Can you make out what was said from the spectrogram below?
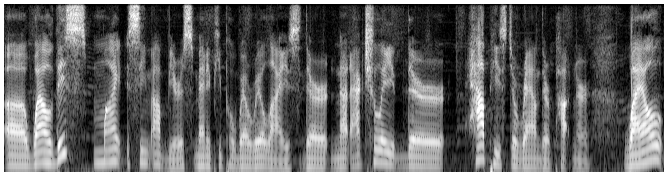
Uh, while this might seem obvious, many people will realize they're not actually their happiest around their partner. While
